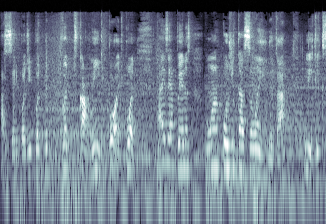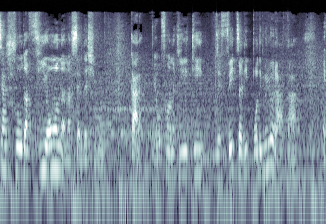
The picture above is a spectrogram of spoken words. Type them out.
a série pode, pode, pode ficar ruim? Pode, pode. Mas é apenas uma cogitação ainda, tá? E o que, que, você achou da Fiona na série da she Cara, eu vou falando aqui que os efeitos ali podem melhorar, tá? É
